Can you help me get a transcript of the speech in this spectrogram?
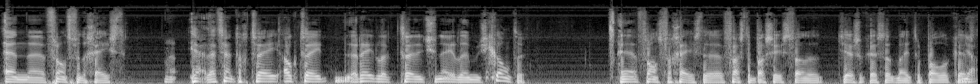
en uh, Frans van de Geest. Ja. ja, dat zijn toch twee, ook twee redelijk traditionele muzikanten. Uh, Frans van Geest, de vaste bassist van het jazzorkest, het Metropoolorkest. Ja.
